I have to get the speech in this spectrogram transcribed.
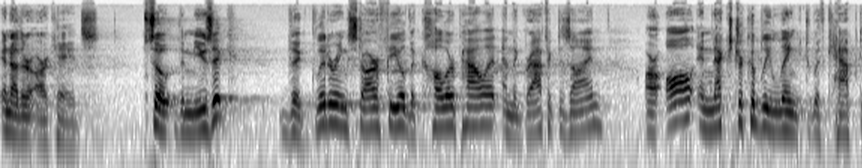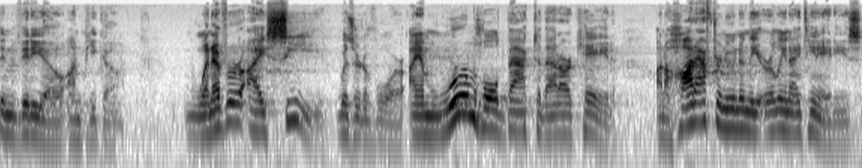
in other arcades. So the music, the glittering star field, the color palette, and the graphic design are all inextricably linked with Captain Video on Pico whenever I see Wizard of Wor, I am wormholed back to that arcade on a hot afternoon in the early 1980s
